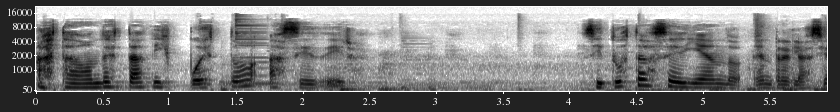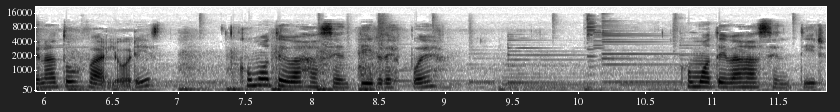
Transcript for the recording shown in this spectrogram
¿Hasta dónde estás dispuesto a ceder? Si tú estás cediendo en relación a tus valores, ¿cómo te vas a sentir después? ¿Cómo te vas a sentir?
